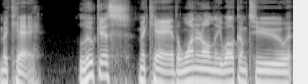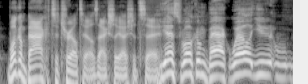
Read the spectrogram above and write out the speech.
McKay. Lucas McKay, the one and only, welcome to welcome back to Trail Tales, actually, I should say. Yes, welcome back. Well, you,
